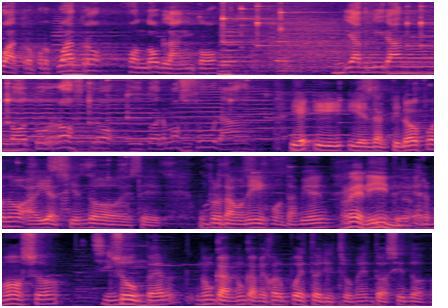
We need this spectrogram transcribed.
4x4, fondo blanco. Y admirando tu rostro y tu hermosura. Y, y- y el dactilófono ahí haciendo este, un protagonismo también. Re lindo. este, hermoso, súper. Nunca, nunca mejor puesto el instrumento haciendo,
